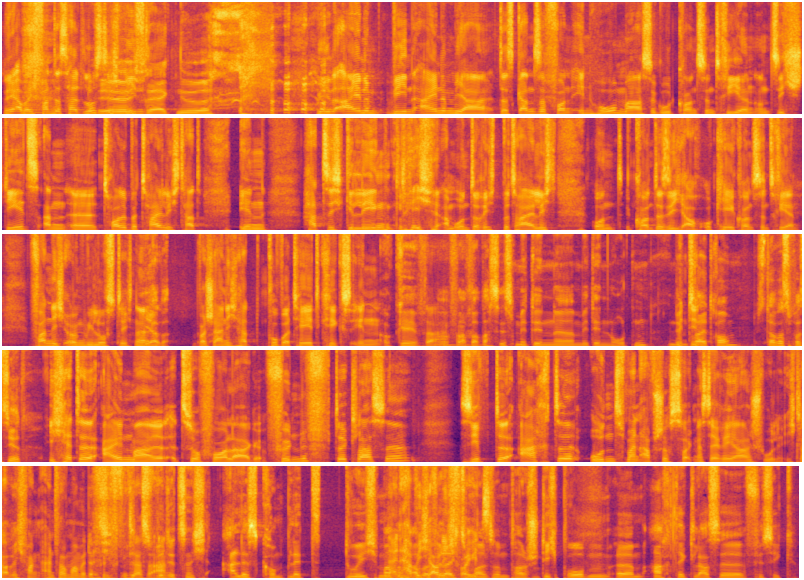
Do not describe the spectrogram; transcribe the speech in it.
Nee, aber ich fand das halt lustig, ich frag nur. wie, in einem, wie in einem Jahr das Ganze von in hohem Maße gut konzentrieren und sich stets an äh, toll beteiligt hat, in hat sich gelegentlich am Unterricht beteiligt und konnte sich auch okay konzentrieren. Fand ich irgendwie lustig, ne? Ja, aber- Wahrscheinlich hat Pubertät Kicks in. Okay, da einfach. aber was ist mit den, äh, mit den Noten in dem Mit Zeitraum? Ist da was passiert? Ich hätte einmal zur Vorlage fünfte Klasse, siebte, achte und mein Abschlusszeugnis der Realschule. Ich glaube, ich fange einfach mal mit der fünften Ich Klasse würde an. jetzt nicht alles komplett durchmachen, Nein, aber ich auch nicht vielleicht vor. mal so ein paar Stichproben. Ähm, achte Klasse Physik.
